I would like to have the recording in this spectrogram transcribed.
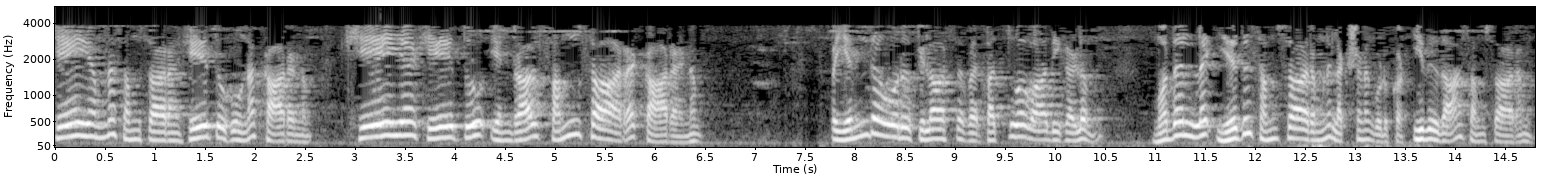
ஹேயம்னா சம்சாரம் ஹேதுகுனா காரணம். ஹேய ஹேது என்றால் சம்சார காரணம். இப்ப எந்த ஒரு பிலாசபர் தத்துவவாதிகளும் முதல்ல எது சம்சாரம்னு லட்சணம் கொடுக்கணும்? இதுதான் சம்சாரம்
